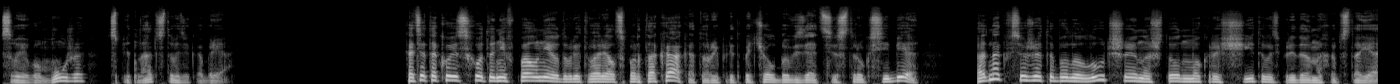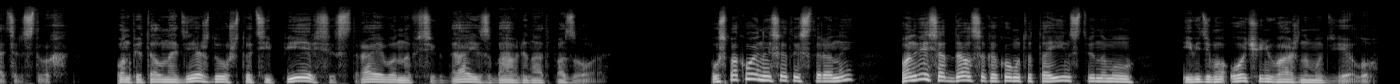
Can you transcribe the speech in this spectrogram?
своего мужа, с 15 декабря. Хотя такой исход и не вполне удовлетворял Спартака, который предпочел бы взять сестру к себе, однако все же это было лучшее, на что он мог рассчитывать при данных обстоятельствах. Он питал надежду, что теперь сестра его навсегда избавлена от позора. Успокоенный с этой стороны, он весь отдался какому-то таинственному и, видимо, очень важному делу.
